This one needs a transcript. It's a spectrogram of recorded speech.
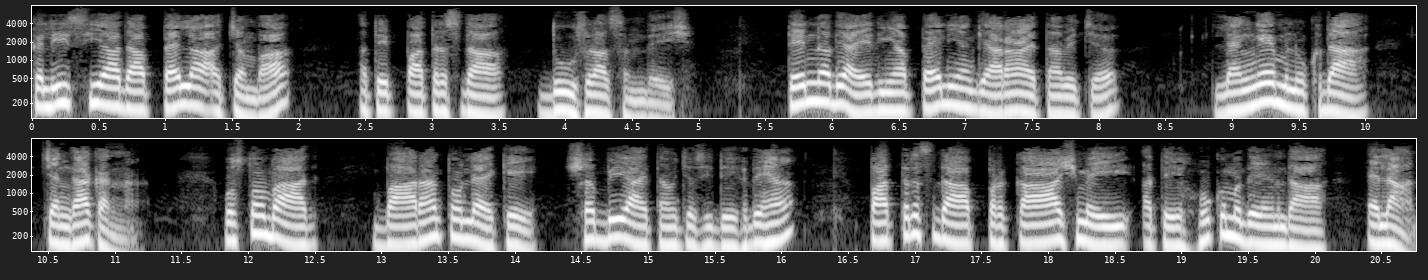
ਕਲੀਸਿਆ ਦਾ ਪਹਿਲਾ ਅਚੰਬਾ ਅਤੇ ਪਾਤਰਸ ਦਾ ਦੂਸਰਾ ਸੰਦੇਸ਼। ਤਿੰਨ ਅਧਿਆਏ ਦੀਆਂ ਪਹਿਲੀਆਂ 11 ਆਇਤਾਂ ਵਿੱਚ ਲੰਗੇ ਮਨੁੱਖ ਦਾ ਚੰਗਾ ਕਰਨਾ। ਉਸ ਤੋਂ ਬਾਅਦ 12 ਤੋਂ ਲੈ ਕੇ 26 ਆਇਤਾਂ ਵਿੱਚ ਅਸੀਂ ਦੇਖਦੇ ਹਾਂ, ਪਾਤਰਸ ਦਾ ਪ੍ਰਕਾਸ਼ਮਈ ਅਤੇ ਹੁਕਮ ਦੇਣ ਦਾ ਐਲਾਨ।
